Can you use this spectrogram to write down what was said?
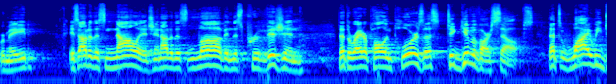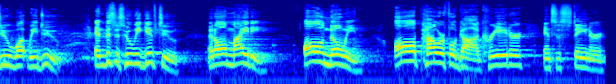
were made. It's out of this knowledge and out of this love and this provision that the writer Paul implores us to give of ourselves. That's why we do what we do. And this is who we give to an almighty, all knowing, all powerful God, creator and sustainer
